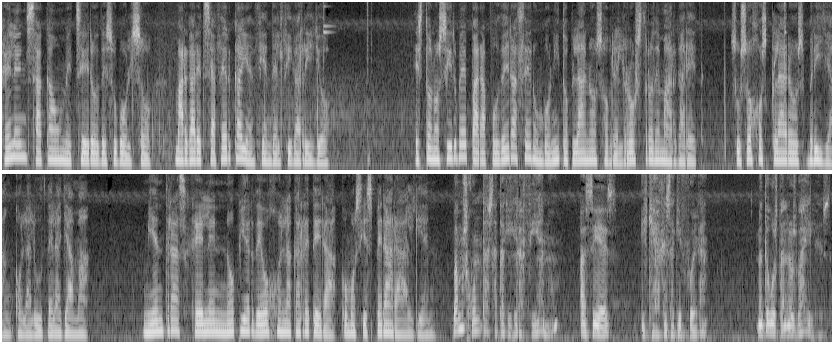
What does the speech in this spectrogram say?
Helen saca un mechero de su bolso. Margaret se acerca y enciende el cigarrillo. Esto nos sirve para poder hacer un bonito plano sobre el rostro de Margaret. Sus ojos claros brillan con la luz de la llama. Mientras Helen no pierde ojo en la carretera como si esperara a alguien. Vamos juntas a taquigrafía, ¿no? Así es. ¿Y qué haces aquí fuera? ¿No te gustan los bailes?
